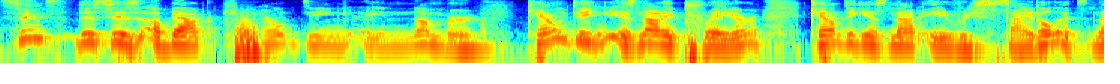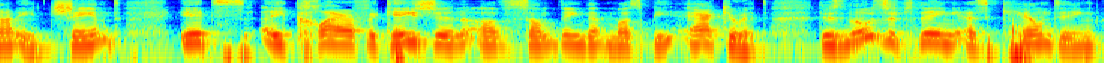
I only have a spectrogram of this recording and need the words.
since this is about counting a number, counting is not a prayer, counting is not a recital, it's not a chant, it's a clarification of something that must be accurate. There's no such thing as counting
